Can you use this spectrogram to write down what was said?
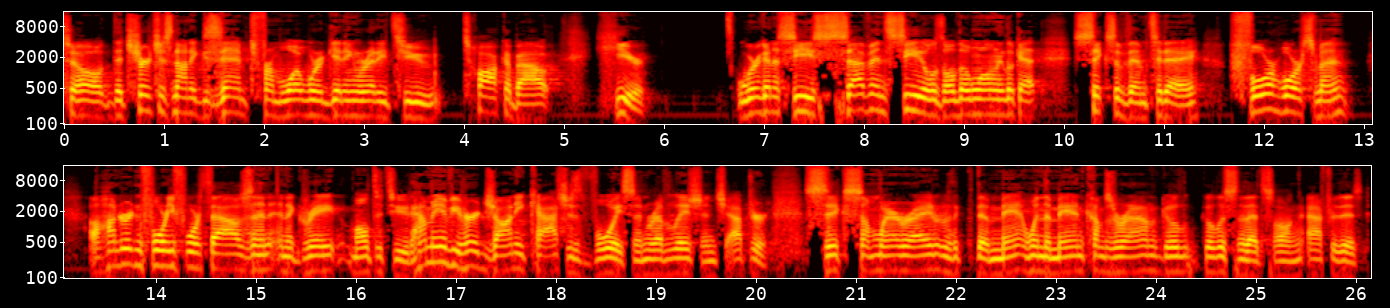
So the church is not exempt from what we're getting ready to talk about here. We're going to see seven seals, although we'll only look at six of them today. Four horsemen, 144,000 and a great multitude. How many of you heard Johnny Cash's voice in Revelation chapter 6 somewhere, right? The man when the man comes around, go go listen to that song after this.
